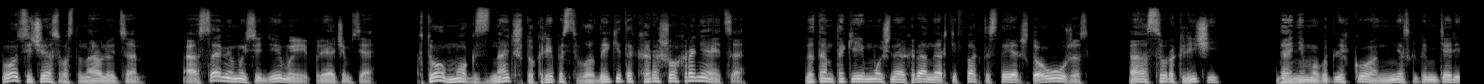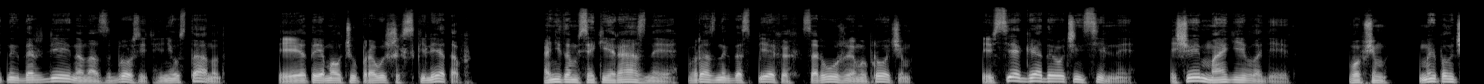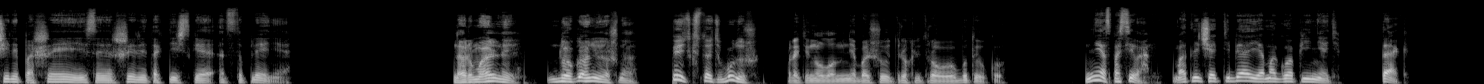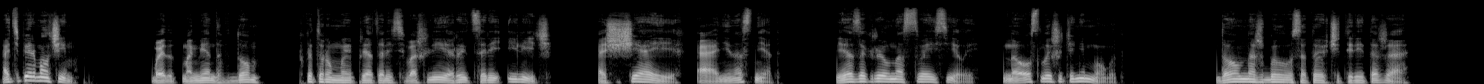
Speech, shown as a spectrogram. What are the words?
Вот сейчас восстанавливается, а сами мы сидим и прячемся. Кто мог знать, что крепость владыки так хорошо охраняется? Да там такие мощные охранные артефакты стоят, что ужас. А сорок личий? Да они могут легко несколько метеоритных дождей на нас сбросить и не устанут. И это я молчу про высших скелетов. Они там всякие разные, в разных доспехах, с оружием и прочим. И все гады очень сильные. Еще и магией владеют. В общем, мы получили по шее и совершили тактическое отступление. «Нормальный? Да, конечно. Пить, кстати, будешь?» Протянул он мне большую трехлитровую бутылку. «Не, спасибо. В отличие от тебя, я могу опьянеть. Так, а теперь молчим». В этот момент в дом, в котором мы прятались, вошли рыцари и лич ощущая их, а они нас нет. Я закрыл нас своей силой, но услышать они могут. Дом наш был высотой в четыре этажа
